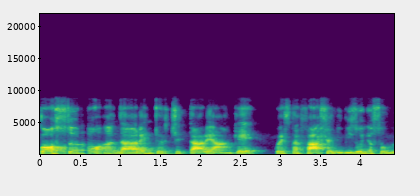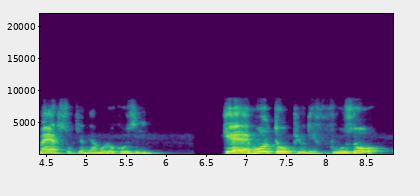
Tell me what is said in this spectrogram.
possono andare a intercettare anche questa fascia di bisogno sommerso, chiamiamolo così, che è molto più diffuso,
